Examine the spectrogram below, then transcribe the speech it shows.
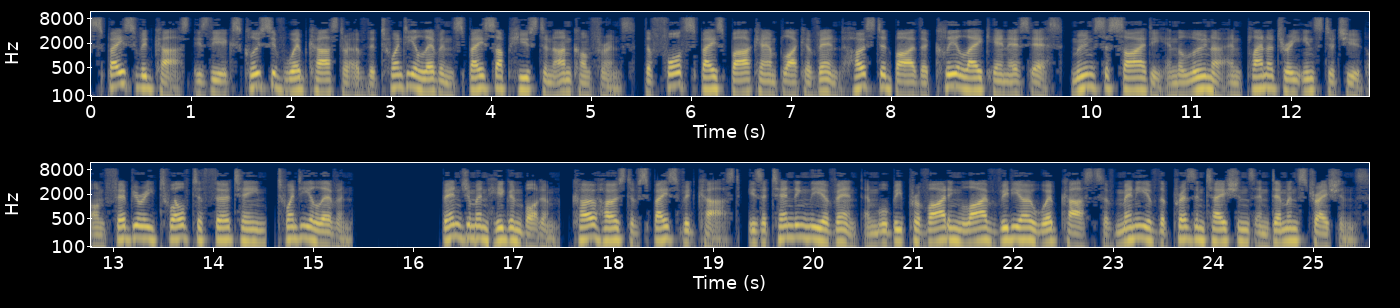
SpaceVidcast is the exclusive webcaster of the 2011 Space Up Houston Unconference, the fourth Space Barcamp-like event hosted by the Clear Lake NSS, Moon Society and the Lunar and Planetary Institute on February 12–13, 2011. Benjamin Higginbotham, co-host of SpaceVidcast, is attending the event and will be providing live video webcasts of many of the presentations and demonstrations.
